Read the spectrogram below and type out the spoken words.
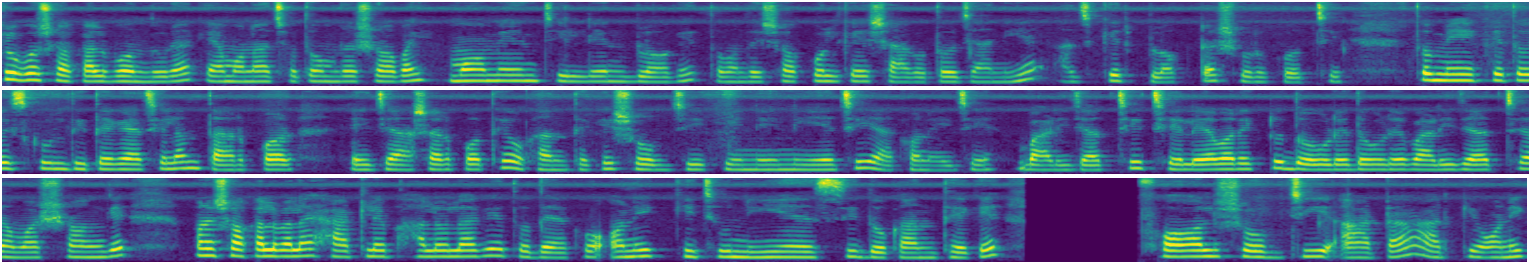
শুভ সকাল বন্ধুরা, কেমন আছো তোমরা সবাই? মম এন্ড চিলড্রেন ব্লগে তোমাদের সকলকে স্বাগত জানিয়ে আজকের ব্লগটা শুরু করছি। তো মেয়েকে তো স্কুল দিতে গেছিলাম, তারপর এই যে আসার পথে ওখান থেকে সবজি কিনে নিয়েছি, এখন এই যে বাড়ি যাচ্ছি। ছেলে আবার একটু দৌড়ে দৌড়ে বাড়ি যাচ্ছে আমার সঙ্গে। মানে সকালবেলায় হাঁটলে ভালো লাগে। তো দেখো, অনেক কিছু নিয়ে এসেছি দোকান থেকে। ফল, সবজি, আটা আর কি অনেক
